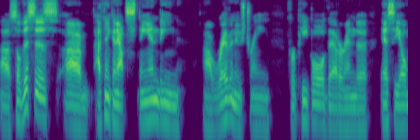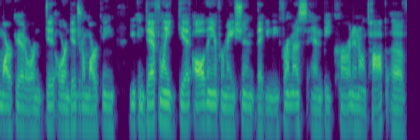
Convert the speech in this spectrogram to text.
Uh, so this is, um, I think, an outstanding uh, revenue stream for people that are in the SEO market or in di- or in digital marketing. You can definitely get all the information that you need from us and be current and on top of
